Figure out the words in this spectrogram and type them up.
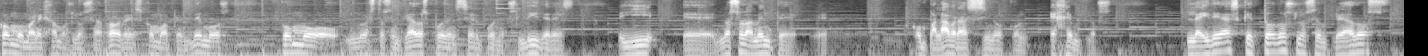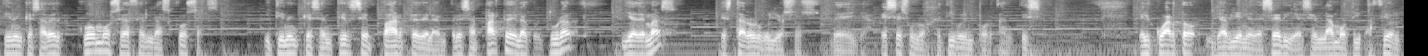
cómo manejamos los errores, cómo aprendemos, cómo nuestros empleados pueden ser buenos líderes y eh, no solamente eh, con palabras, sino con ejemplos. La idea es que todos los empleados tienen que saber cómo se hacen las cosas y tienen que sentirse parte de la empresa, parte de la cultura y además estar orgullosos de ella. Ese es un objetivo importantísimo. El cuarto ya viene de serie, es la motivación.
